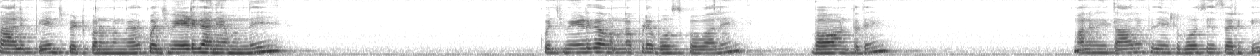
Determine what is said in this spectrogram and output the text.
తాలింపు వేయించి పెట్టుకుని ఉన్నాం కదా కొంచెం వేడిగానే ఉంది. కొంచెం వేడిగా ఉన్నప్పుడే పోసుకోవాలి. బాగుంటుంది. మనం ఈ తాలింపు దీంట్లో పోసేసరికి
